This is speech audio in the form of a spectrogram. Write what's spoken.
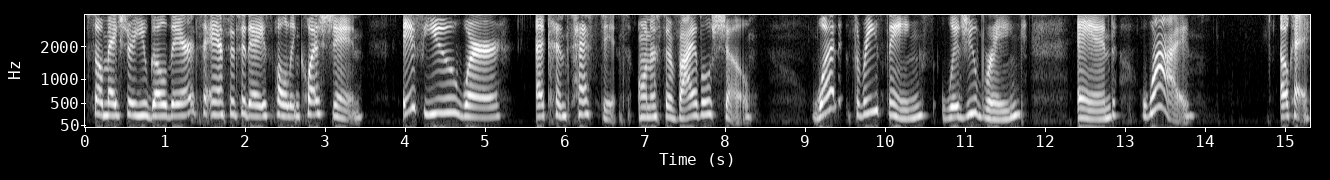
So make sure you go there to answer today's polling question. If you were a contestant on a survival show, what three things would you bring and why? Okay,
